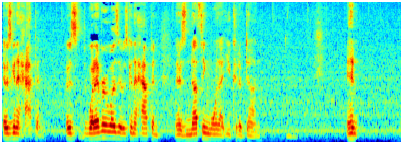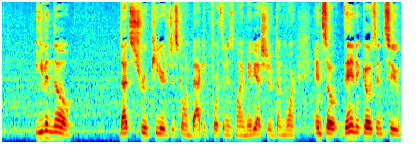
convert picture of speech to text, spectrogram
it was going to happen. It was whatever it was, it was going to happen. There's nothing more that you could have done. And even though that's true, Peter's just going back and forth in his mind. Maybe I should have done more. And so then it goes into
